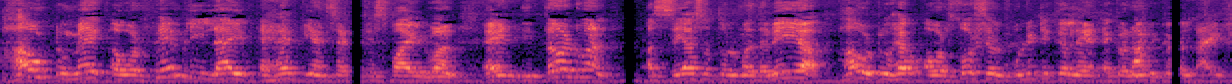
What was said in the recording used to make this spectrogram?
how to make our family life a happy and satisfied one and the third one as-siyasatul madaniya how to have our social political and economical lives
